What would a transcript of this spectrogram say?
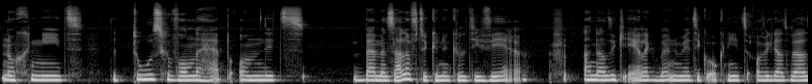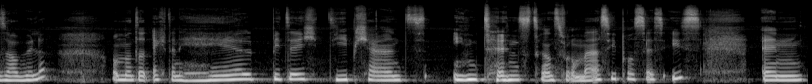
nog niet de tools gevonden heb om dit bij mezelf te kunnen cultiveren. En als ik eerlijk ben, weet ik ook niet of ik dat wel zou willen. Omdat dat echt een heel pittig, diepgaand, intens transformatieproces is. En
